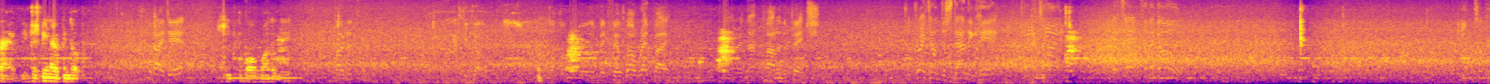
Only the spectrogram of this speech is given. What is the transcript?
Right, we've just been opened up. Good idea. Keep the ball bottom. Opponent. Ashley Cole. Got the ball well read by in that part of the pitch. It's a great understanding here. Gonna try it. It's in for the goal. And he took a glance up there, you know, and he saw the.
